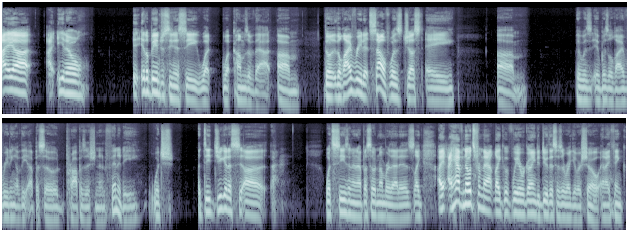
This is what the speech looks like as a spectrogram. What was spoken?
I, uh, I, you know, it, it'll be interesting to see what what comes of that. Um, the the live read itself was just a, um, it was it was a live reading of the episode Proposition Infinity, which uh, did you get a uh, what season and episode number that is? Like, I, I have notes from that. Like, if we were going to do this as a regular show, and I think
